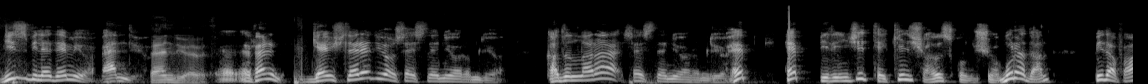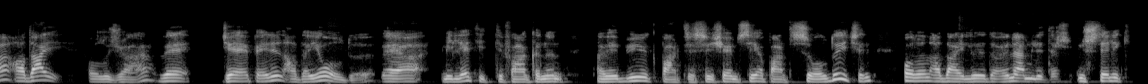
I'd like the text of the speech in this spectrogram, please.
Biz bile demiyor ben diyor. Ben diyor evet. E, efendim gençlere diyor sesleniyorum diyor. Kadınlara sesleniyorum diyor. Hep hep birinci tekil şahıs konuşuyor. Buradan bir defa aday olacağı ve CHP'nin adayı olduğu veya Millet İttifakı'nın tabii büyük partisi, şemsiye partisi olduğu için onun adaylığı da önemlidir. Üstelik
